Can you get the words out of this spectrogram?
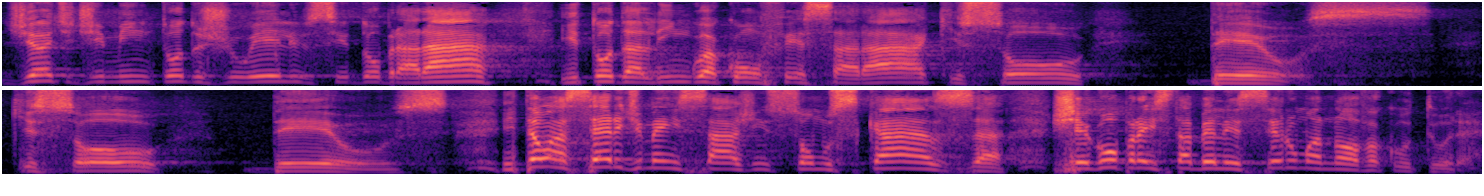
diante de mim todo joelho se dobrará e toda língua confessará que sou Deus, que sou Deus. Então a série de mensagens Somos Casa chegou para estabelecer uma nova cultura.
